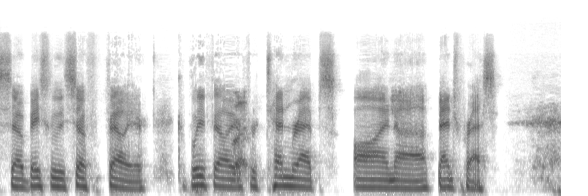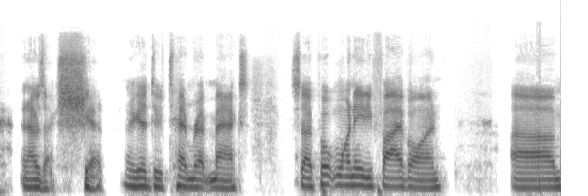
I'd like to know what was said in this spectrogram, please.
So basically, so failure, complete failure Right. for ten reps on uh, bench press, and I was like, shit, I got to do ten rep max. So I put 185 on. Um,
